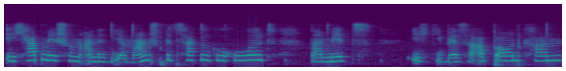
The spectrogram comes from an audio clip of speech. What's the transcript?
Ich habe mir schon eine Diamantspitzhacke geholt, damit ich die besser abbauen kann.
